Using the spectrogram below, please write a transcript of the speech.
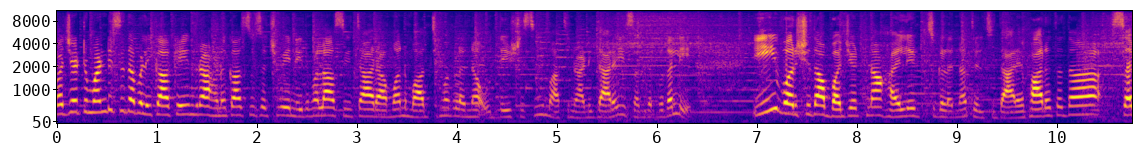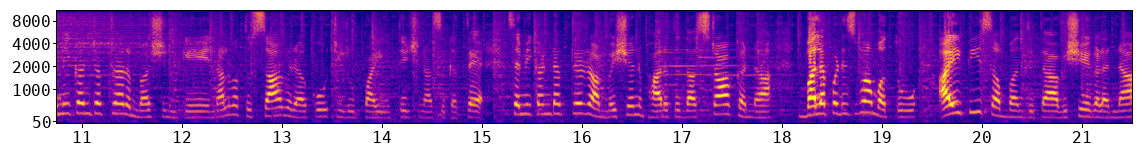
ಬಜೆಟ್ ಮಂಡಿಸಿದ ಬಳಿಕ ಕೇಂದ್ರ ಹಣಕಾಸು ಸಚಿವೆ ನಿರ್ಮಲಾ ಸೀತಾರಾಮನ್ ಮಾಧ್ಯಮಗಳನ್ನು ಉದ್ದೇಶಿಸಿ ಮಾತನಾಡಿದ್ದಾರೆ. ಈ ಸಂದರ್ಭದಲ್ಲಿ ಈ ವರ್ಷದ ಬಜೆಟ್ನ ಹೈಲೈಟ್ಸ್ಗಳನ್ನು ತಿಳಿಸಿದ್ದಾರೆ. ಭಾರತದ ಸೆಮಿಕಂಡಕ್ಟರ್ ಮಷಿನ್ಗೆ ನಲವತ್ತು ಸಾವಿರ ಕೋಟಿ ರೂಪಾಯಿ ಉತ್ತೇಜನ ಸಿಗುತ್ತೆ. ಸೆಮಿಕಂಡಕ್ಟರ್ ಮಿಷನ್ ಭಾರತದ ಸ್ಟಾಕ್ ಅನ್ನು ಬಲಪಡಿಸುವ ಮತ್ತು ಐಪಿ ಸಂಬಂಧಿತ ವಿಷಯಗಳನ್ನು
